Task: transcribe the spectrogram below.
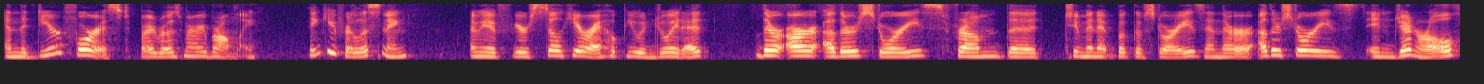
and The Deer Forest by Rosemary Bromley. Thank you for listening. I mean, if you're still here, I hope you enjoyed it. There are other stories from the two minute book of stories, and there are other stories in general,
